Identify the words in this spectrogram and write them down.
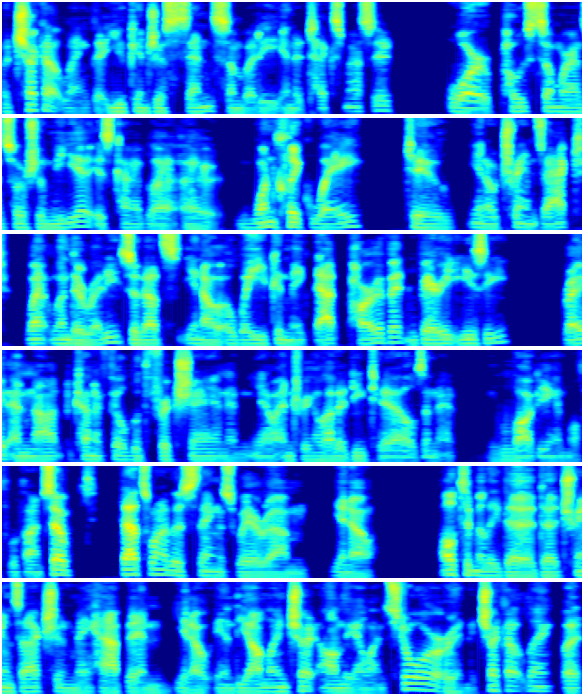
a checkout link that you can just send somebody in a text message or post somewhere on social media is kind of a, a one click way to, you know, transact when, when they're ready. So that's, you know, a way you can make that part of it very easy, right? And not kind of filled with friction and, you know, entering a lot of details and, and logging in multiple times. So that's one of those things where, um, you know, ultimately the, the transaction may happen, you know, in the online check on the online store or in the checkout link, but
